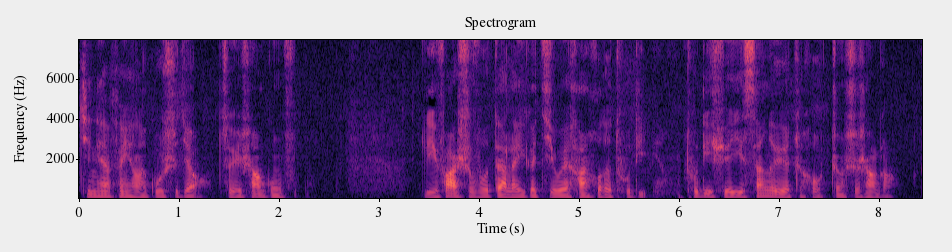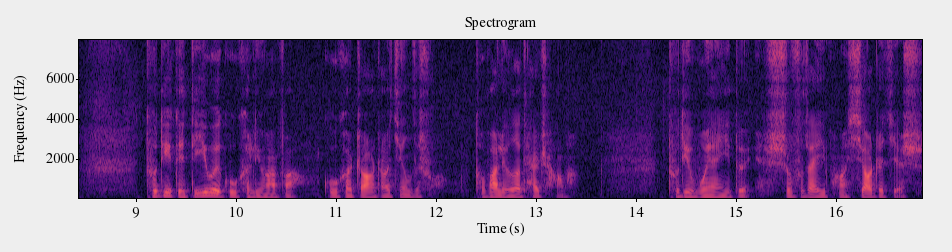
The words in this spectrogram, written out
今天分享的故事叫《嘴上功夫》。理发师傅带来一个极为憨厚的徒弟，徒弟学艺三个月之后正式上岗。徒弟给第一位顾客理完发，顾客照了照镜子说：“头发留得太长了。”徒弟无言以对。师傅在一旁笑着解释：“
